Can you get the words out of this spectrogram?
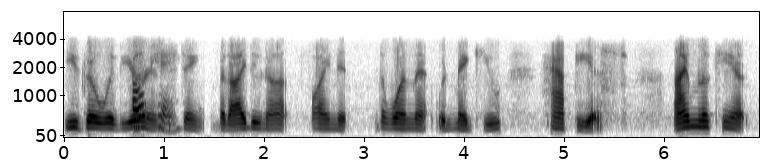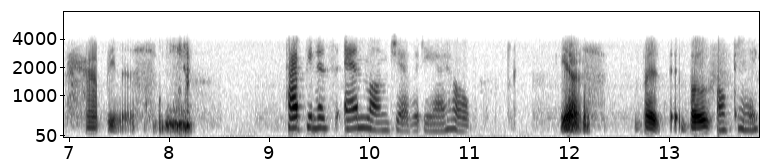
You go with your Okay. instinct, but I do not find it the one that would make you happiest. I'm looking at happiness. happiness and longevity. I hope. Yes, but both. Okay.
